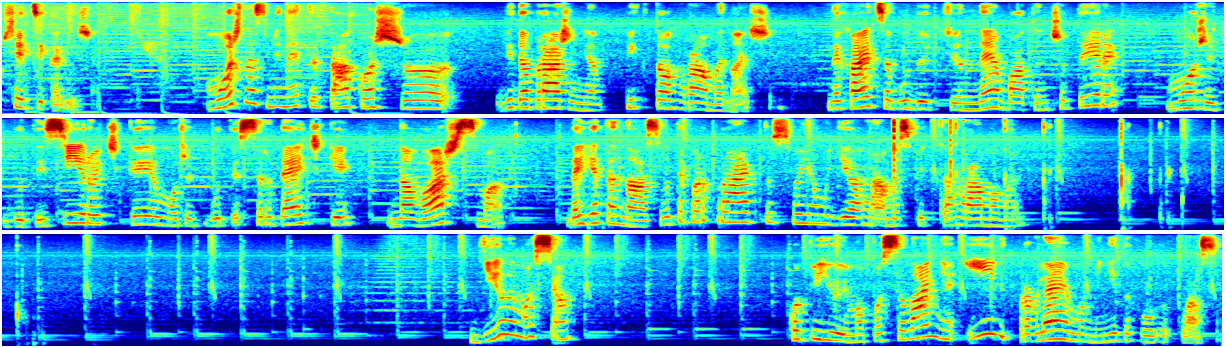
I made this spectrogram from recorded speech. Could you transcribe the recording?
ще цікавіше. Можна змінити також е, відображення піктограми наші. Нехай це будуть не Button 4, Можуть бути зірочки, можуть бути сердечки на ваш смак. Даєте назву тепер проекту своєму діаграми з піктограмами. Ділимося, копіюємо посилання і відправляємо мені до Google класу.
